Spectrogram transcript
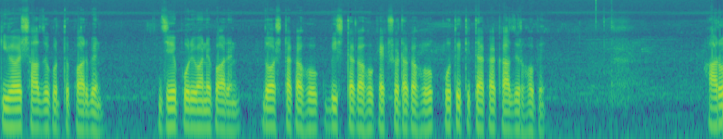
কীভাবে সাহায্য করতে পারবেন? যে পরিমাণে পারেন, দশ টাকা হোক, বিশ টাকা হোক, একশো টাকা হোক, প্রতিটি টাকা কাজের হবে। আরও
